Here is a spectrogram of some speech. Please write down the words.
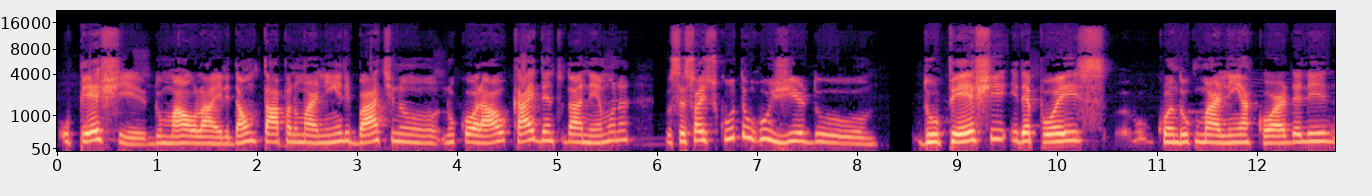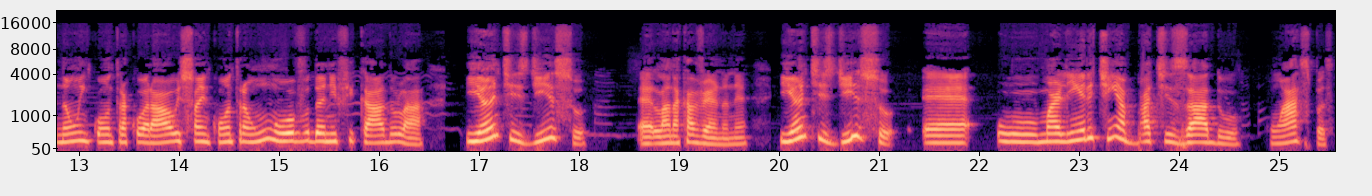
o peixe do mal lá, ele dá um tapa no Marlin, ele bate no, no coral, cai dentro da anêmona. Você só escuta o rugir do, do peixe e depois, quando o Marlin acorda, ele não encontra coral e só encontra um ovo danificado lá. E antes disso, é, lá na caverna, né? E antes disso, é, o Marlin ele tinha batizado, com aspas,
